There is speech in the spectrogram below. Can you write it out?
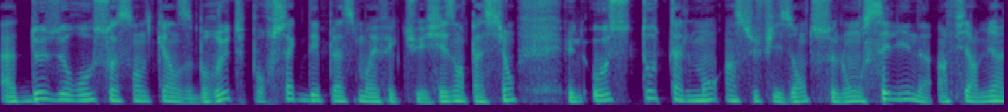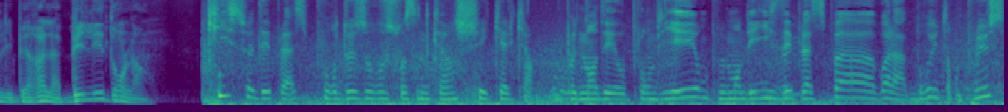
à 2,75 euros brut pour chaque déplacement effectué chez un patient. Une hausse totalement insuffisante selon Céline, infirmière libérale à Bélé dans l'Ain qui se déplace pour 2,75€ chez quelqu'un. On peut demander au plombier, on peut demander, il se déplace pas, voilà, brut en plus.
